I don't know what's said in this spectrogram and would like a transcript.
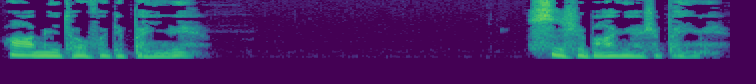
阿弥陀佛的本愿，四十八愿是本愿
